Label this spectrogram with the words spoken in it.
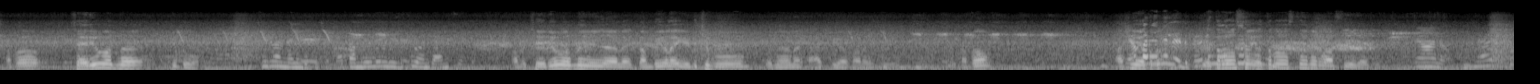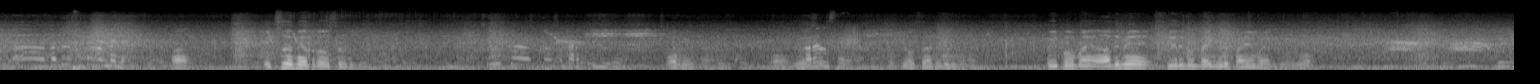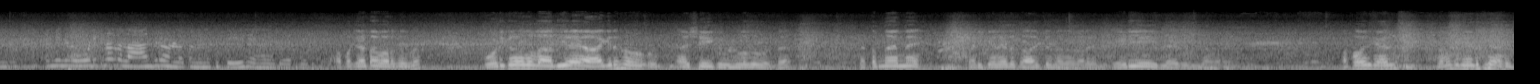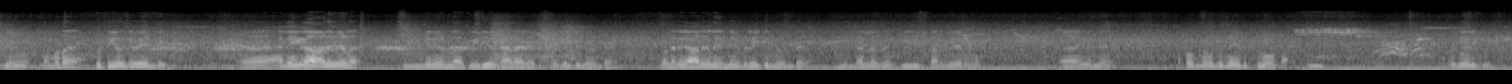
അപ്പോൾ ചെരുവ് ഒന്ന് കിട്ടുമോ അപ്പോൾ ചെരുവ് വന്ന് കഴിഞ്ഞാൽ കമ്പികളെ ഇടിച്ചു പോകും എന്നാണ് ആഷിക പറയുന്നത്. അപ്പം ആഷിക എത്ര ദിവസം എത്ര ദിവസത്തേന് ക്ലാസ് ചെയ്തത് ആ, എക്സ് തന്നെ എത്ര ദിവസം എടുക്കും? ഓർമ്മയില്ല. ആ കുറേ ദിവസം. ദിവസമായിട്ട് എടുക്കുന്നത് അപ്പോൾ ഇപ്പോൾ ആദ്യമേ കയറിയപ്പോൾ ഭയങ്കര ഭയമായിരുന്നു. അപ്പോൾ അപ്പോൾ കേട്ടാ പറഞ്ഞത് ഓടിക്കണമെന്നുള്ള അതിയായ ആഗ്രഹം അക്ഷയ്ക്ക് ഉള്ളത് കൊണ്ട് പെട്ടെന്ന് തന്നെ പഠിക്കാനായിട്ട് സാധിച്ചെന്നാണ് പറയുന്നത്. പേടിയേ ഇല്ലായിരുന്നു എന്നാണ് പറയുന്നത്. അപ്പോൾ ഒരു കാര്യം ചെയ്യും. നമുക്ക് കാണിക്കുമോ? നമ്മുടെ കുട്ടികൾക്ക് വേണ്ടി അനേകം ആളുകൾ ഇങ്ങനെയുള്ള വീഡിയോ കാണാനായിട്ട് ശ്രമിക്കുന്നുണ്ട്. വളരെ ആളുകൾ എന്നെ വിളിക്കുന്നുണ്ട്. നല്ലത് ഈ പറഞ്ഞു തരണം എന്ന്. അപ്പം നമുക്കൊന്ന് എടുത്തു നോക്കാം. ഓക്കെ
